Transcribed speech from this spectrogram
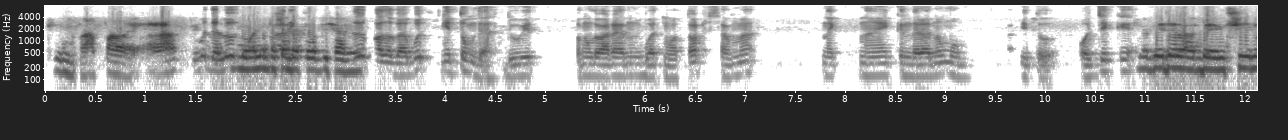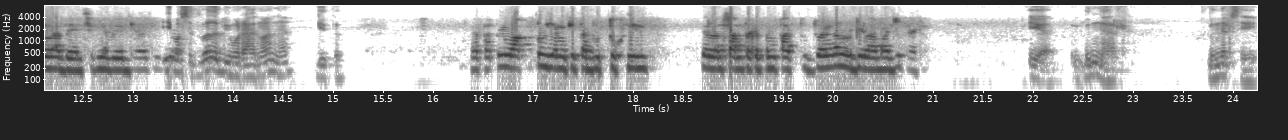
Gini apa ya. coba dah lu Semuanya pasti ada kelebihan. lu kalau gabut ngitung dah duit pengeluaran buat motor sama naik naik kendaraan umum? Itu ojek ya? Ya beda lah, bensin lah, bensinnya beda. iya maksud gue lebih murahan mana gitu. Nah, tapi waktu yang kita butuhin dalam sampai ke tempat tujuan kan lebih lama juga. iya benar. Benar sih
